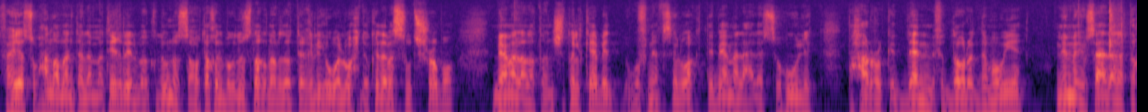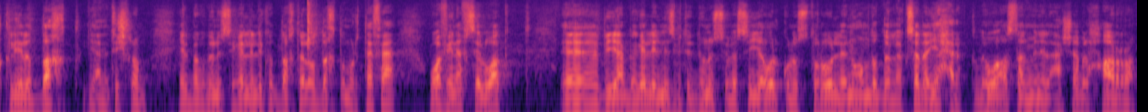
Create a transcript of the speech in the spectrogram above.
فهي سبحان الله انت لما تغلي البقدونس أو تاخد البقدونس الأخضر ده وتغليه هو لوحده كده بس وتشربه بيعمل على تنشيط الكبد وفي نفس الوقت بيعمل على سهولة تحرك الدم في الدورة الدموية مما يساعد على تقليل الضغط يعني تشرب البقدونس يقلل لك الضغط لو الضغط مرتفع وفي نفس الوقت آه، بي- بيقلل نسبة الدهون الثلاثية والكوليسترول لأنه ضد الأكسدة يحرق ده هو أصلا من الأعشاب الحارة.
